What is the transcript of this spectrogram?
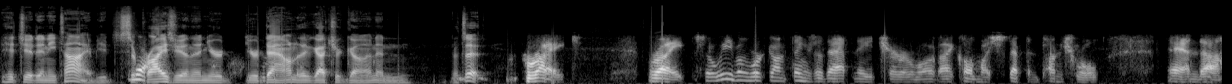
hit you at any time. You surprise you, and then you're you're down. They've got your gun, and that's it. Right, right. So we even worked on things of that nature, what I call my step and punch rule, and uh,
